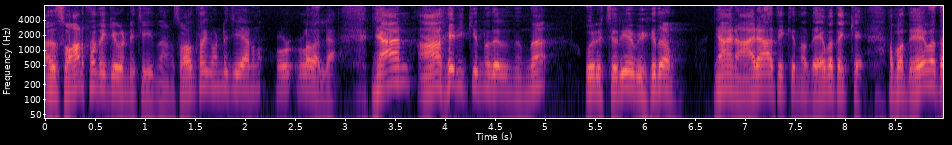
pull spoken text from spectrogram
അത് സ്വാർത്ഥതയ്ക്ക് വേണ്ടി ചെയ്യുന്നതാണ്. സ്വാർത്ഥതയ്ക്ക് വേണ്ടി ചെയ്യാൻ ഉള്ളതല്ല. ഞാൻ ആഹരിക്കുന്നതിൽ നിന്ന് ഒരു ചെറിയ വിഹിതം ഞാൻ ആരാധിക്കുന്ന ദേവതയ്ക്ക്. അപ്പോൾ ദേവത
